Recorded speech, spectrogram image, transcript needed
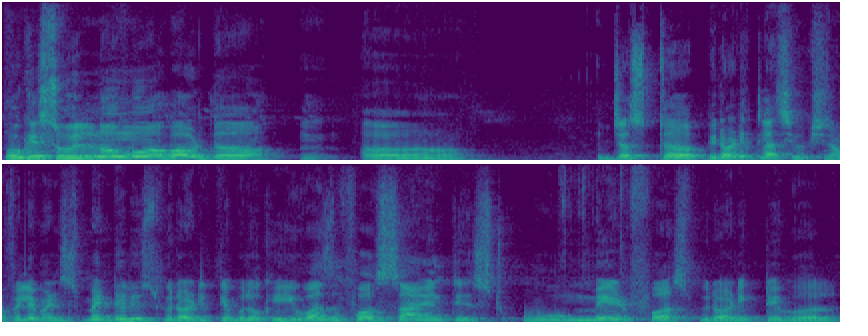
Okay so we'll know more about the uh, just uh, periodic classification of elements. Mendeleev's periodic table. Okay he was the first scientist who made first periodic table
